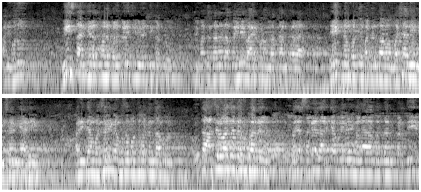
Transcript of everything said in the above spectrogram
आणि म्हणून वीस तारखेला तुम्हाला कळकळीची विनंती करतो. की मतदानाला पहिले बाहेर पडून मतदान करा. एक नंबरचं बटन दाबा. मशाली निशाणी आहे. आणि त्या मशाली समोरचं बटन दाबून तुमच्या आशीर्वादाच्या रूपानं माझ्या सगळ्या लाडक्या बहिणी मला मतदान करतील.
